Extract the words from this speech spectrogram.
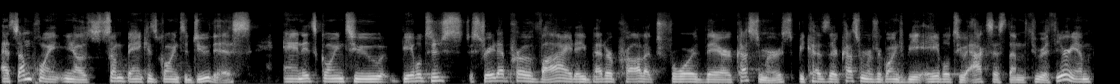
at some point, you know, some bank is going to do this and it's going to be able to straight up provide a better product for their customers because their customers are going to be able to access them through Ethereum,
